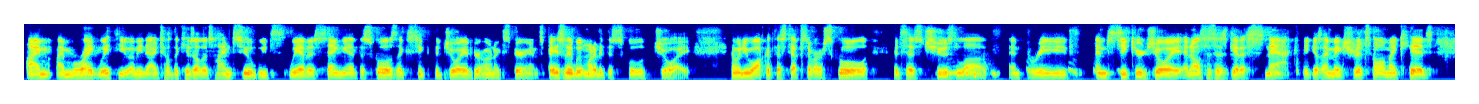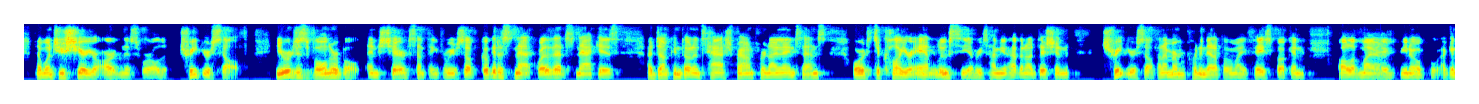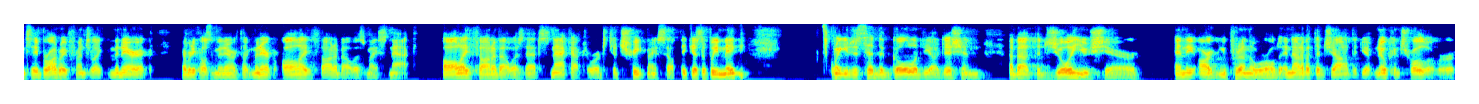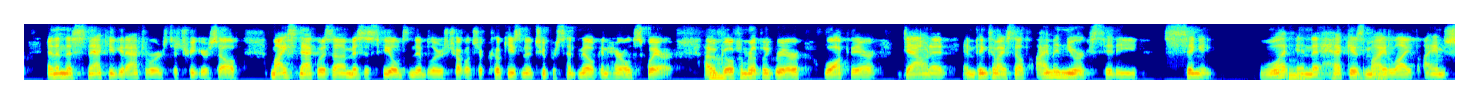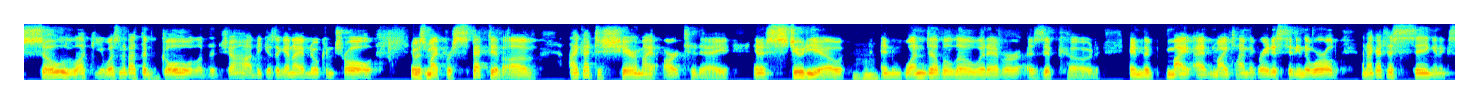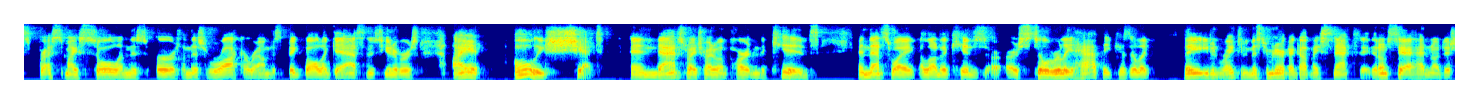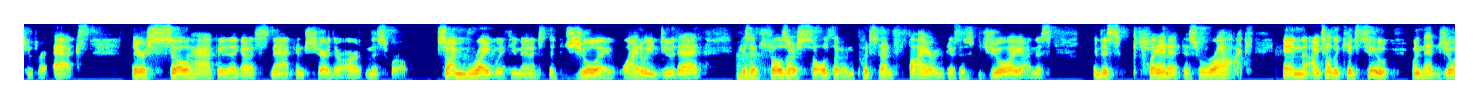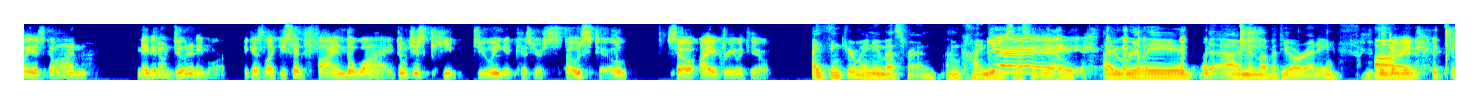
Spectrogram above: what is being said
I'm I'm right with you. I mean, I tell the kids all the time too. We we have a saying at the school is like seek the joy of your own experience. Basically, we want to be the school of joy. And when you walk up the steps of our school, it says choose mm-hmm. love and breathe and seek your joy, and also says get a snack because I make sure to tell all my kids that once you share your art in this world, treat yourself. You were just vulnerable and shared something from yourself. Go get a snack, whether that snack is a Dunkin' Donuts hash brown for 99 cents or it's to call your Aunt Lucy every time you have an audition. Treat yourself. And I remember putting that up on my Facebook, and all of my, you know, I can say Broadway friends are like, Minarik, everybody calls me Minarik, like Minarik, all I thought about was my snack. All I thought about was that snack afterwards to treat myself. Because if we make what you just said, the goal of the audition about the joy you share and the art you put on the world and not about the job that you have no control over and then the snack you get afterwards to treat yourself. My snack was uh, mrs fields nibblers chocolate chip cookies and a 2% milk in herald square. I would go from ripley grier walk there down it and think to myself i'm in new york city singing what in the heck is my life? I am so lucky. It wasn't about the goal of the job because, again, I have no control. It was my perspective of I got to share my art today in a studio Mhm. in one double O whatever a zip code in the my at my time the greatest city in the world, and I got to sing and express my soul on this earth on this rock around this big ball of gas in this universe. I holy shit, and that's what I try to impart in the kids, and that's why a lot of the kids are, are still really happy because they're like they even write to me, Mr. Minarik, I got my snack today. They don't say I had an audition for X. They're so happy they got a snack and shared their art in this world. So I'm right with you, man. It's the joy. Why do we do that? Because it ah. fills our souls up and puts it on fire and gives us joy on this this planet, this rock. And I tell the kids too, when that joy is gone, maybe don't do it anymore. Because like you said, find the why. Don't just keep doing it because you're supposed to. So I agree with you. I think you're my new best friend. I'm kind of obsessed with you. I really, I'm in love with you already. Um.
